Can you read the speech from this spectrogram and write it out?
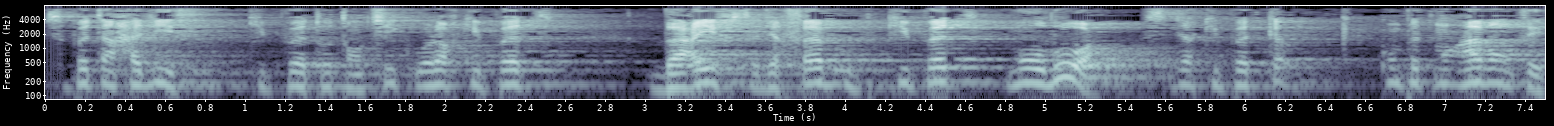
ça peut être un hadith qui peut être authentique, ou alors qui peut être da'if, c'est-à-dire faible, ou qui peut être mawdou', c'est-à-dire qui peut être complètement inventé.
